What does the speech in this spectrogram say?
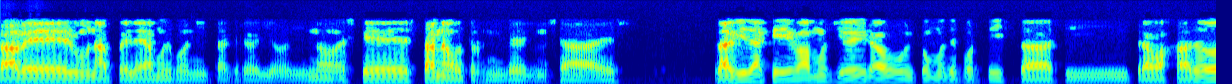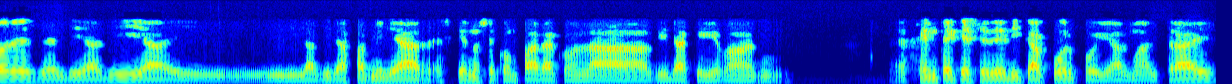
va a haber una pelea muy bonita, creo yo. Y no, es que están a otro nivel. O sea, es la vida que llevamos yo y Raúl como deportistas y trabajadores del día a día y, la vida familiar es que no se compara con la vida que llevan eh, gente que se dedica cuerpo y alma al trail,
